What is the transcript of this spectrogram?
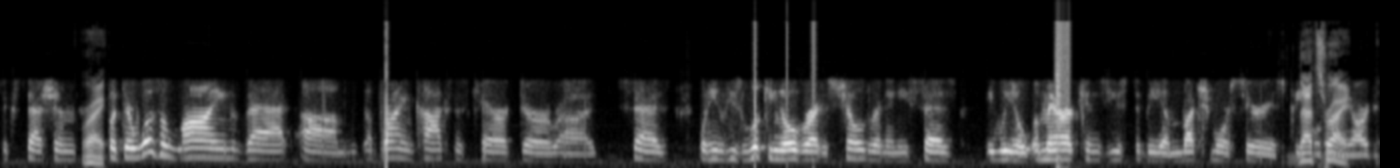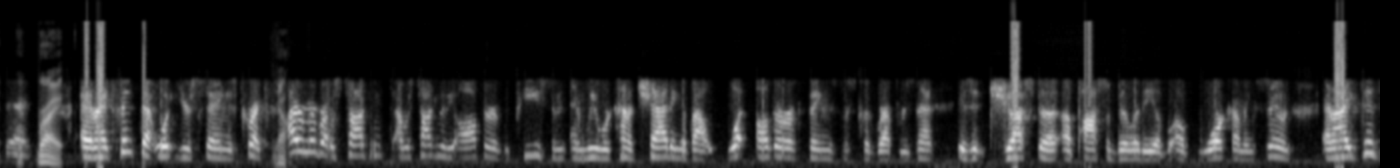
Succession, Right. But there was a line that um, Brian Cox's character uh, says when he, he's looking over at his children, and he says, "You know, Americans used to be a much more serious people That's than right. they are today." Right. And I think that what you're saying is correct. Yeah. I remember I was talking I was talking to the author of the piece and, and we were kind of chatting about what other things this could represent. Is it just a, a possibility of, of war coming soon? And I did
